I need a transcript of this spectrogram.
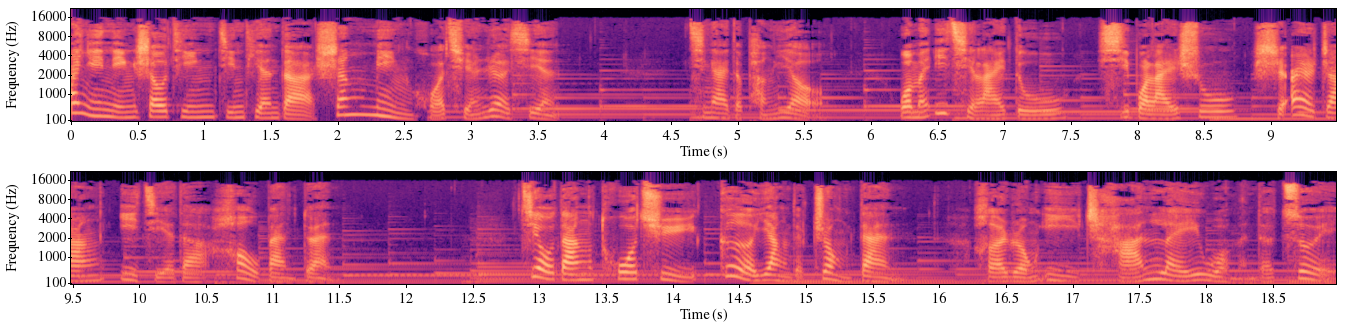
欢迎您收听今天的生命活泉热线，亲爱的朋友，我们一起来读希伯来书十二章一节的后半段，就当脱去各样的重担和容易缠累我们的罪，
